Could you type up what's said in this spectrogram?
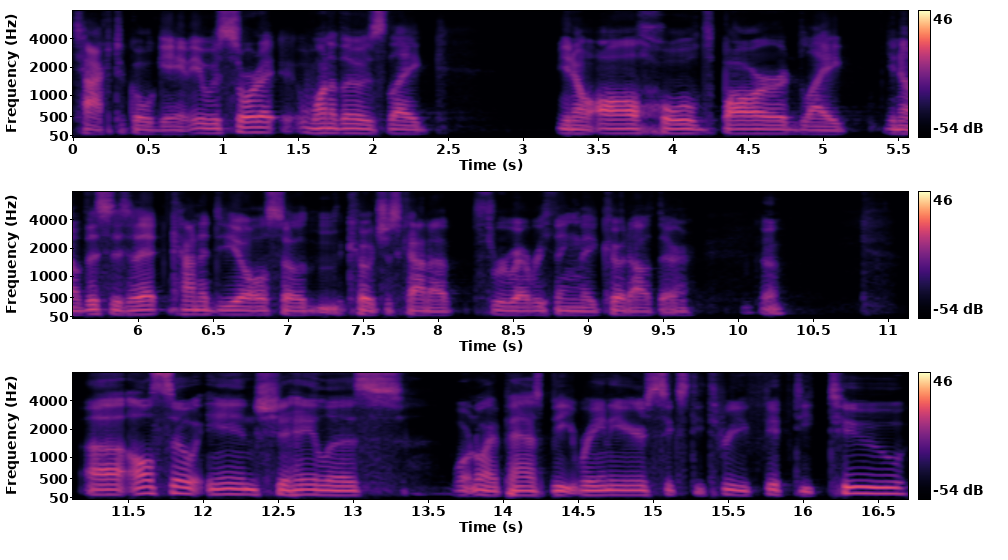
tactical game. It was sort of one of those like, you know, all holds barred, like you know, this is it kind of deal. So the coaches kind of threw everything they could out there. Okay. Uh, also in Chehalis, Morton White Pass beat Rainier 63 52.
